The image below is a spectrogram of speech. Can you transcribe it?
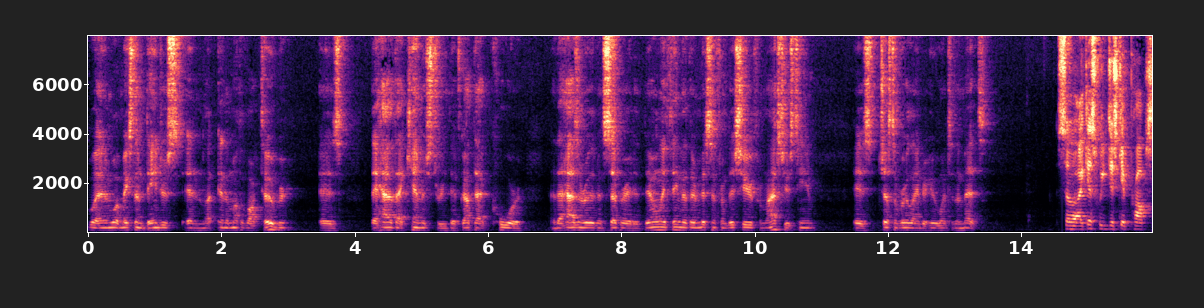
what and what makes them dangerous in in the month of October is they have that chemistry. They've got that core that hasn't really been separated. The only thing that they're missing from this year from last year's team is Justin Verlander, who went to the Mets. So I guess we just give props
